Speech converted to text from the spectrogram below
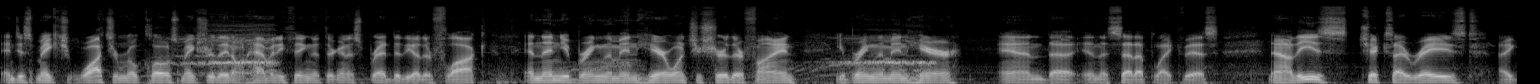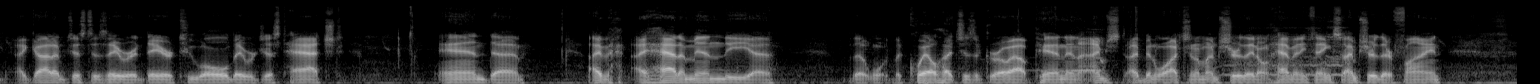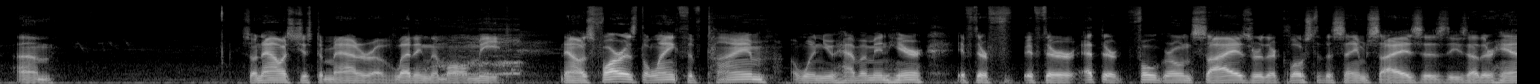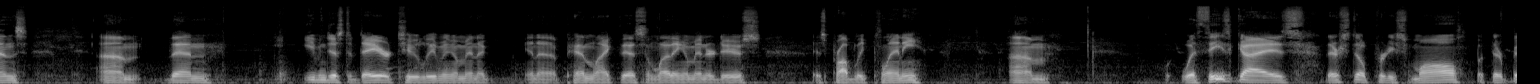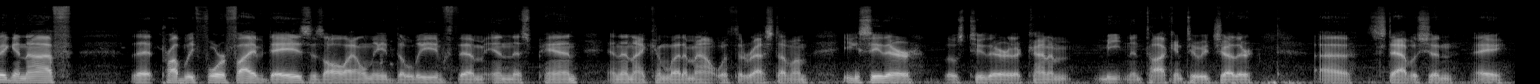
and just make watch them real close, make sure they don't have anything that they're going to spread to the other flock. And then you bring them in here once you're sure they're fine. You bring them in here and uh, in a setup like this. Now these chicks I raised, I, I got them just as they were a day or two old. They were just hatched, and uh, I've I had them in the uh, the the quail hutch is a grow out pen, and I'm I've been watching them. I'm sure they don't have anything, so I'm sure they're fine. Um, so now it's just a matter of letting them all meet. Now, as far as the length of time when you have them in here, if they're if they're at their full grown size or they're close to the same size as these other hens, um, then even just a day or two, leaving them in a in a pen like this and letting them introduce is probably plenty. Um, with these guys, they're still pretty small, but they're big enough that probably four or five days is all I'll need to leave them in this pen and then I can let them out with the rest of them. You can see there, those two there, they're kind of meeting and talking to each other, uh, establishing, hey,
